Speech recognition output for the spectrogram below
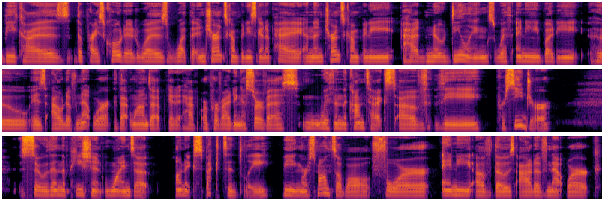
because the price quoted was what the insurance company is going to pay. And the insurance company had no dealings with anybody who is out of network that wound up getting have or providing a service within the context of the procedure. So then the patient winds up unexpectedly being responsible for any of those out of network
